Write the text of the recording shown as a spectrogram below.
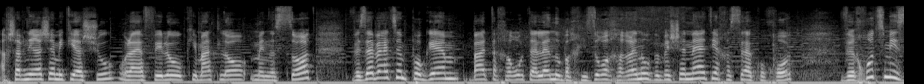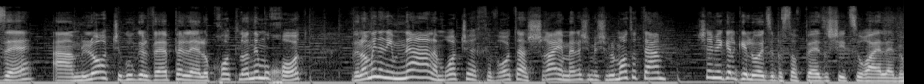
עכשיו נראה שהם התייאשו, אולי אפילו כמעט לא מנסות, וזה בעצם פוגם בתחרות עלינו, בחיזור אחרינו, ומשנה את יחסי הכוחות. וחוץ מזה, העמלות שגוגל ואפל אה, לוקחות לא נמוכות, ולא מן הנמנע, למרות שחברות האשראי הן אלה שמשלמות אותם, שהם יגלגלו את זה בסוף באיזושהי צורה אלינו.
